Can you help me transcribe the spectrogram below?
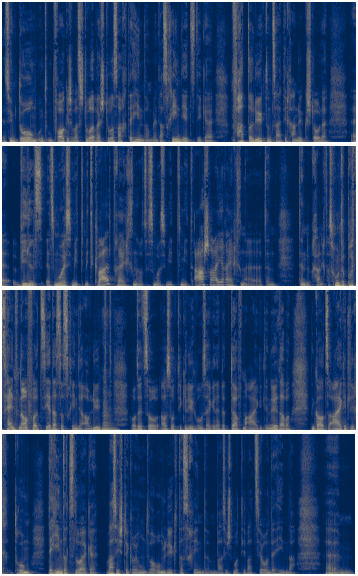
Ein Symptom. Und, und die Frage ist, was ist, was ist die Ursache dahinter? Und wenn das Kind jetzt dem Vater lügt und sagt, ich habe nicht gestohlen, äh, weil es, es muss mit, mit Gewalt rechnen, oder es muss mit, mit Anschreien rechnen, dann, dann kann ich das 100% nachvollziehen, dass das Kind ja auch lügt. Mhm. Oder so, auch solche Lügen, wo man sagt, eben, darf man eigentlich nicht, aber dann geht es eigentlich darum, dahinter zu schauen, was ist der Grund, warum lügt das Kind, was ist die Motivation dahinter. Ähm,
